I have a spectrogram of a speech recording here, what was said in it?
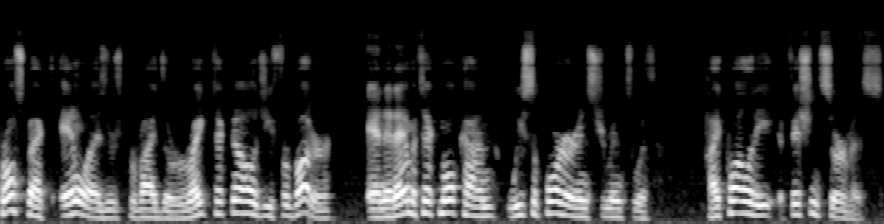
ProSpect analyzers provide the right technology for butter and at AMETEK MOCON, we support our instruments with high quality, efficient service.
